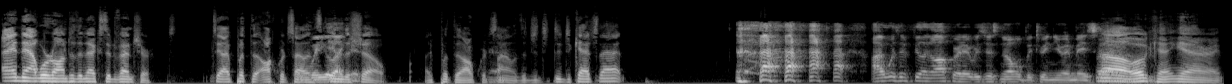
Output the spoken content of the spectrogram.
And now we're on to the next adventure. See, I put the awkward silence way you in like the it. show. I put the awkward silence. Did you, did you catch that? I wasn't feeling awkward. It was just normal between you and me. So Oh, okay. Yeah, all right.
